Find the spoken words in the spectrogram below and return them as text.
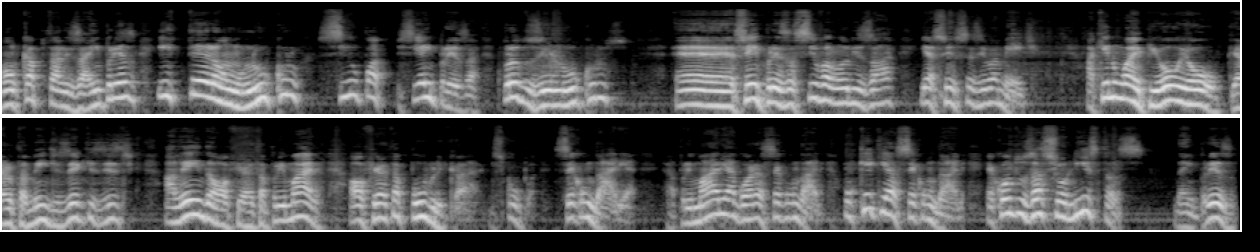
vão capitalizar a empresa e terão lucro se, o, se a empresa produzir lucros, é, se a empresa se valorizar e assim sucessivamente. Aqui no IPO eu quero também dizer que existe, além da oferta primária, a oferta pública, desculpa, secundária a primária e agora a secundária. O que, que é a secundária? É quando os acionistas da empresa,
